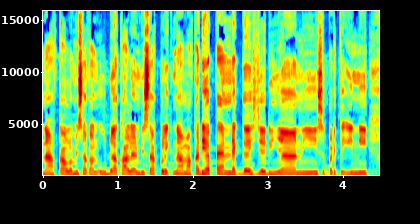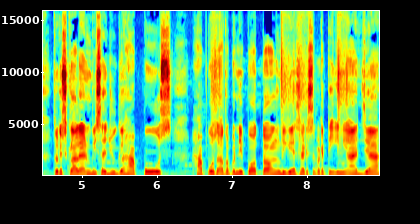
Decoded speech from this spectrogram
Nah, kalau misalkan udah kalian bisa klik. Nah, maka dia pendek guys jadinya nih seperti ini. Terus kalian bisa juga hapus, hapus ataupun dipotong, digeser seperti ini aja.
